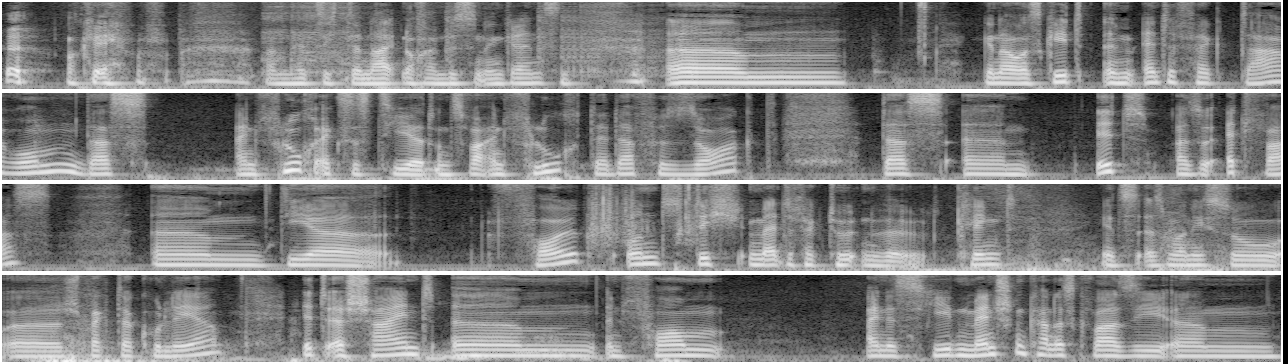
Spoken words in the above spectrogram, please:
okay. Dann hält sich der Neid noch ein bisschen in Grenzen. Ähm, genau, es geht im Endeffekt darum, dass ein Fluch existiert. Und zwar ein Fluch, der dafür sorgt, dass ähm, It, also etwas, ähm, dir folgt und dich im Endeffekt töten will. Klingt jetzt erstmal nicht so äh, spektakulär. It erscheint ähm, in Form eines jeden Menschen, kann es quasi ähm,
